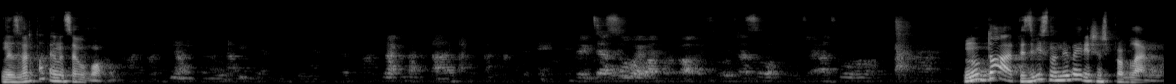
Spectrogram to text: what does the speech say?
не звертати на це увагу. Ну так, да, ти, звісно, не вирішиш проблему.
